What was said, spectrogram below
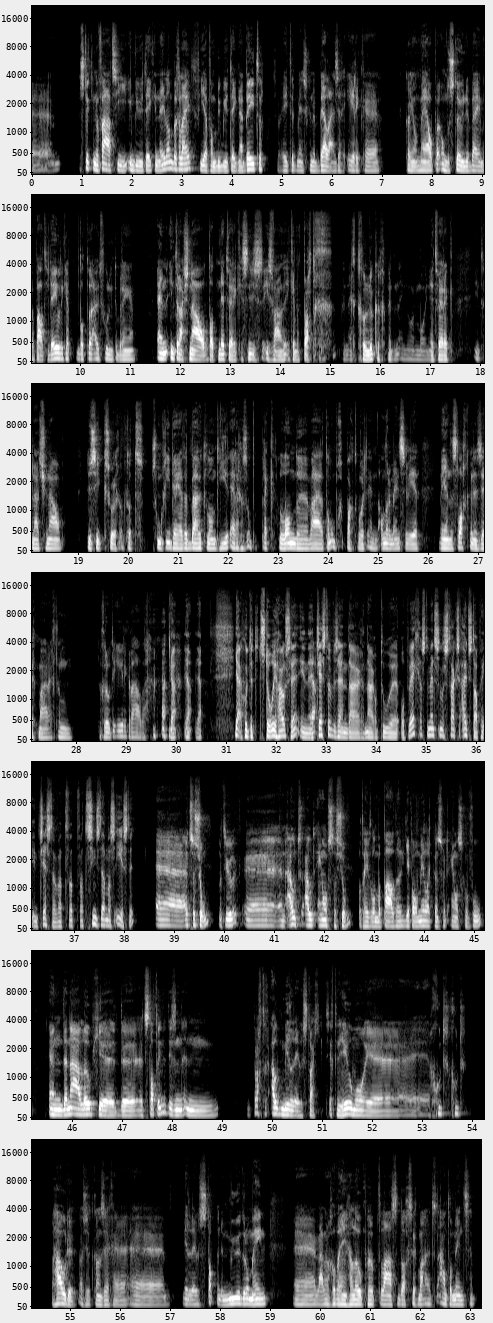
een stuk innovatie in bibliotheek in Nederland begeleid. Via van bibliotheek naar beter. Zo heet het. Mensen kunnen bellen en zeggen, Erik, uh, kan je mij helpen, ondersteunen bij een bepaald idee wat ik heb om dat de uitvoering te brengen. En internationaal, dat netwerk is, is, is waanzinnig. Ik heb het prachtig, ik ben echt gelukkig met een enorm mooi netwerk internationaal. Dus ik zorg ook dat sommige ideeën uit het buitenland hier ergens op een plek landen waar het dan opgepakt wordt. En andere mensen weer mee aan de slag kunnen, zeg maar. Echt een, de grote Erik Rader. Ja, ja, ja. Ja, goed, het Storyhouse hè, in eh, ja. Chester. We zijn daar naar op toe uh, op weg. Als de mensen er straks uitstappen in Chester, wat, wat, wat zien ze dan als eerste? Uh, het station natuurlijk. Uh, een oud, oud Engels station. Dat heeft al een bepaalde. Je hebt onmiddellijk een soort Engels gevoel. En daarna loop je de, het stad in. Het is een, een, een prachtig oud middeleeuws stadje. Het is echt een heel mooi, uh, goed, goed behouden, als je het kan zeggen. middeleeuwse stad met een muur eromheen. waar we nog overheen gaan lopen op de laatste dag, zeg maar. Het aantal mensen.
